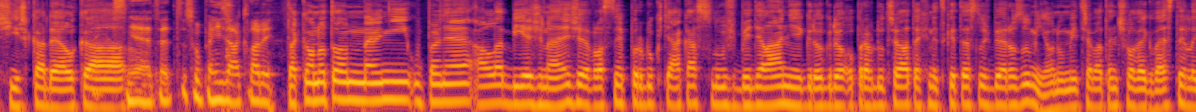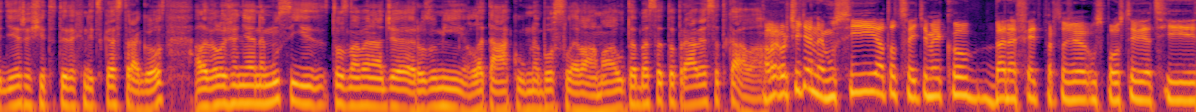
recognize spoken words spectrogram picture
šířka, délka. Jasně, to, to jsou úplně základy. Tak ono to není úplně ale běžné, že vlastně produktáka služby dělá někdo, kdo opravdu třeba technicky té službě rozumí. On umí třeba ten člověk vést ty lidi, řešit ty technické struggles, ale vyloženě nemusí to znamenat, že rozumí letákům nebo slevám, a u tebe se to právě setkává. Ale určitě nemusí, já to cítím jako benefit, protože u spousty věcí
